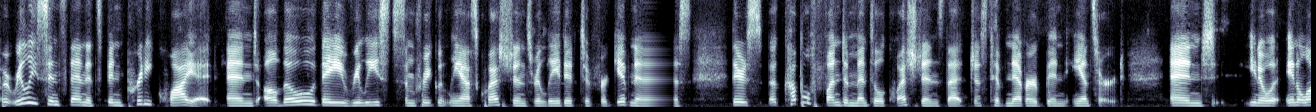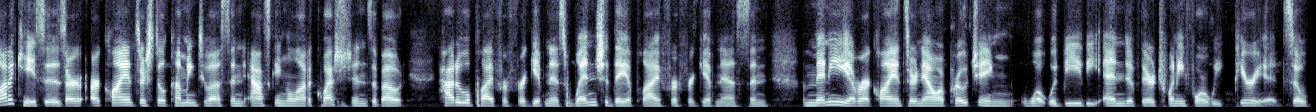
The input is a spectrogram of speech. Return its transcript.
But really, since then, it's been pretty quiet. And although they released some frequently asked questions related to forgiveness, there's a couple fundamental questions that just have never been answered. And you know, in a lot of cases, our, our clients are still coming to us and asking a lot of questions about how to apply for forgiveness, when should they apply for forgiveness. And many of our clients are now approaching what would be the end of their 24 week period. So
